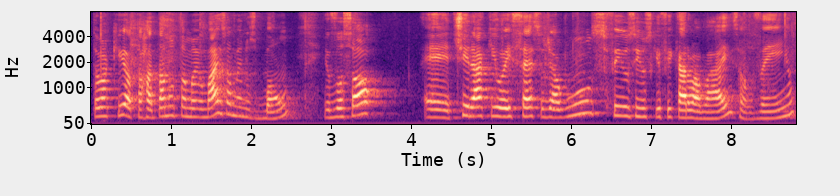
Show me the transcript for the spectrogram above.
Então, aqui, ó, tá, já tá no tamanho mais ou menos bom. Eu vou só é, tirar aqui o excesso de alguns fiozinhos que ficaram a mais, ó. Venho,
